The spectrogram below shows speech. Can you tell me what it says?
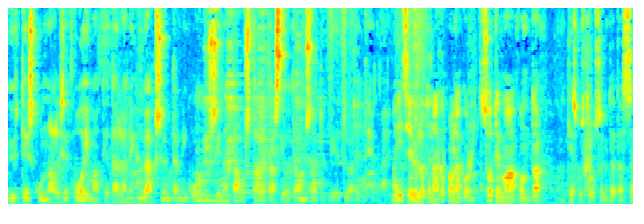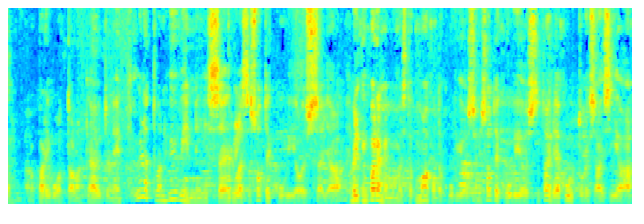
yhteiskunnalliset voimat ja tällainen hyväksyntä niin kuin ollut mm. siinä taustalla, että asioita on saatu vietyä eteenpäin. Mä itse yllätyn aika paljon, kun sote-maakunta keskustelussa, mitä tässä pari vuotta ollaan käyty, niin yllättävän hyvin niissä erilaisissa sotekuvioissa ja melkein paremmin mun mielestä kuin maakuntakuvioissa, niin sotekuvioissa taide ja kulttuuri sai sijaa.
